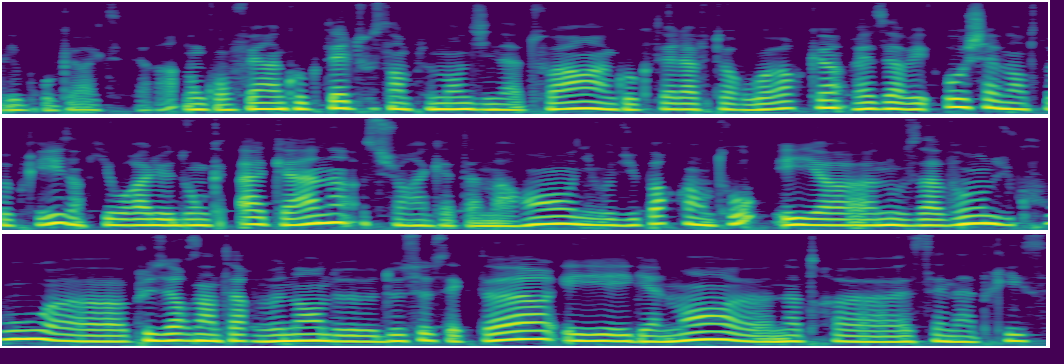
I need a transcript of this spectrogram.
les brokers, etc. Donc on fait un cocktail tout simplement dînatoire, un cocktail after work réservé aux chefs d'entreprise qui aura lieu donc à Cannes sur un catamaran au niveau du port Canto. Et euh, nous avons du coup euh, plusieurs intervenants de, ce secteur et également euh, notre sénatrice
